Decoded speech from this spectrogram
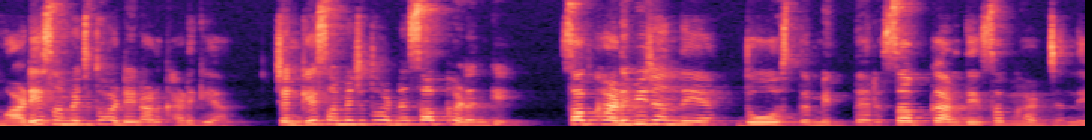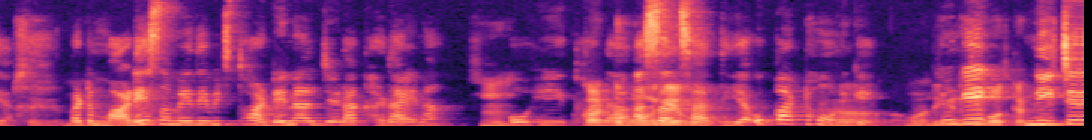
ਮਾੜੇ ਸਮੇਂ 'ਚ ਤੁਹਾਡੇ ਨਾਲ ਖੜ ਗਿਆ ਚੰਗੇ ਸਮੇਂ 'ਚ ਤੁਹਾਡੇ ਨਾਲ ਸਭ ਖੜਨਗੇ ਸਭ ਖੜ ਵੀ ਜਾਂਦੇ ਆ ਦੋਸਤ ਮਿੱਤਰ ਸਭ ਘਰ ਦੇ ਸਭ ਖੜ ਜਾਂਦੇ ਆ ਬਟ ਮਾੜੇ ਸਮੇਂ ਦੇ ਵਿੱਚ ਤੁਹਾਡੇ ਨਾਲ ਜਿਹੜਾ ਖੜਾ ਹੈ ਨਾ ਉਹੀ ਤੁਹਾਡਾ ਅਸਲ। ਸਾਥੀ ਹੈ ਉਹ ਘੱਟ ਹੋਣਗੇ ਕਿਉਂਕਿ ਨੀਚੇ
